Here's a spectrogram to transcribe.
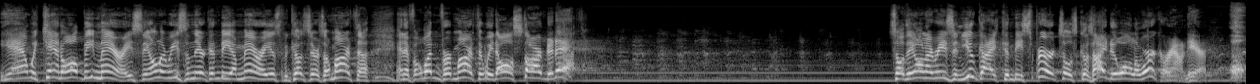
yeah, we can't all be Marys. The only reason there can be a Mary is because there's a Martha, and if it wasn't for Martha, we'd all starve to death. So the only reason you guys can be spiritual is because I do all the work around here.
